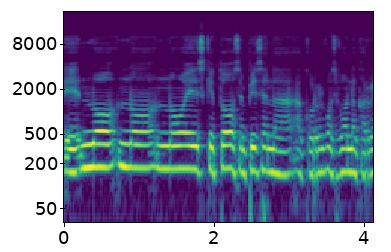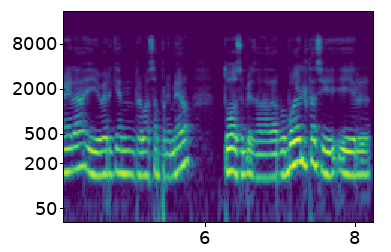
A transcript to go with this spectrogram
eh, no, no, no es que todos empiecen a, a, correr como si fuera una carrera y ver quién rebasa primero. Todos empiezan a dar vueltas y, y, el,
